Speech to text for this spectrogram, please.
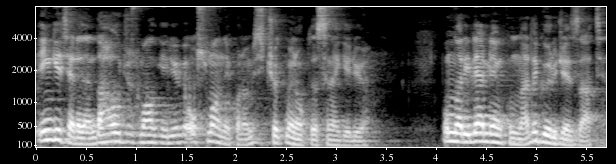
İngiltere'den daha ucuz mal geliyor ve Osmanlı ekonomisi çökme noktasına geliyor. Bunları ilerleyen konularda göreceğiz zaten.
